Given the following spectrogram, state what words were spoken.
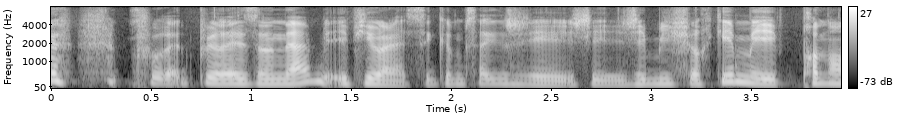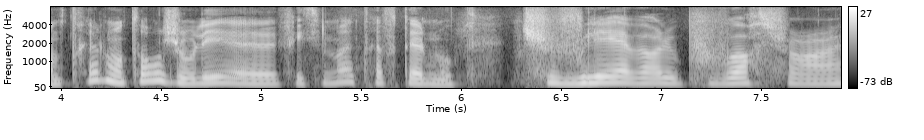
pour être plus raisonnable. Et puis voilà, c'est comme ça que j'ai bifurqué. Mais pendant très longtemps, je voulais euh, effectivement être ophtalmo. Tu voulais avoir le pouvoir sur, euh,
